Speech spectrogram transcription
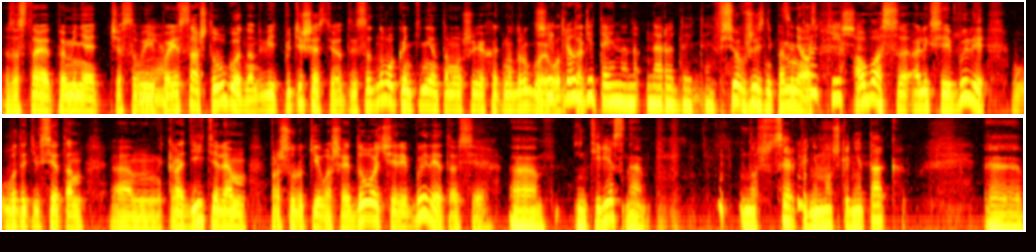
заставят поменять часовые Нет. пояса, что угодно. Ведь путешествие, ты с одного континента можешь уехать на другой. Ще й Вот трьох так дітей на- народити. все в жизни поменялось. крутіше. А у вас, э, Алексей, были вот эти все там эм, к родителям, прошу руки вашей дочери, были это все? Э, интересно, но в церкви немножко не так. Э,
